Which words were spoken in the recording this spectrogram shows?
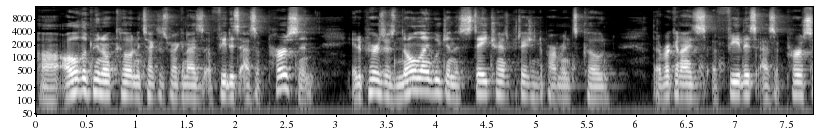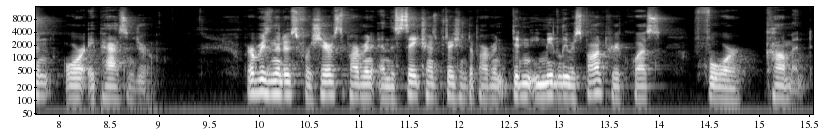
uh, although the Penal Code in Texas recognizes a fetus as a person, it appears there's no language in the State Transportation Department's code that recognizes a fetus as a person or a passenger. Representatives for Sheriff's Department and the State Transportation Department didn't immediately respond to requests for comment.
